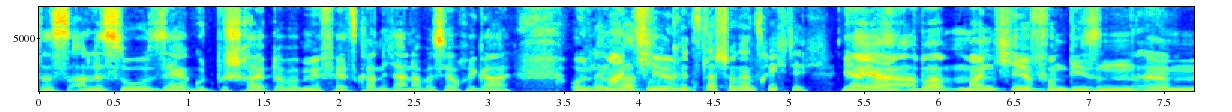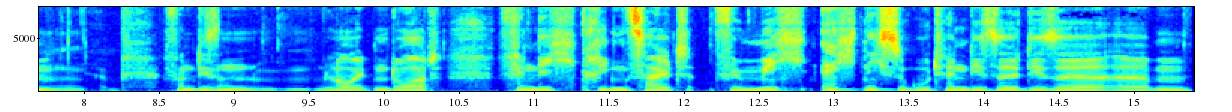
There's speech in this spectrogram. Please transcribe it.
das alles so sehr gut beschreibt. Aber mir fällt es gerade nicht ein. Aber ist ja auch egal. Und Vielleicht warst manche mit Künstler schon ganz richtig. ja, ja, aber manche von diesen ähm, von diesen Leuten dort, finde ich, kriegen es halt für mich echt nicht so gut hin, diese, diese, ähm,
